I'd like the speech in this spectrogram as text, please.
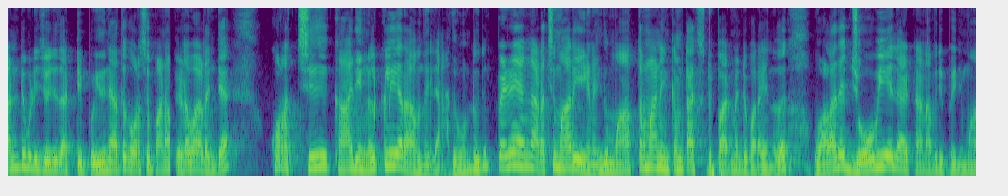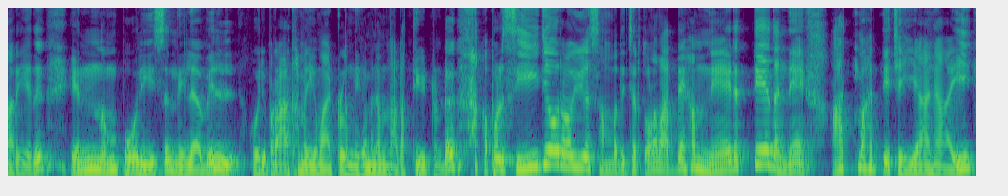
കണ്ടുപിടിച്ച് ഒരു തട്ടിപ്പോ ഇതിനകത്ത് കുറച്ച് പണം ഇടപാടിന്റെ കുറച്ച് കാര്യങ്ങൾ ക്ലിയർ ആവുന്നില്ല. അതുകൊണ്ട് ഒരു പിഴ അങ്ങ് അടച്ചു മാറിയിരിക്കണം ഇത് മാത്രമാണ് ഇൻകം ടാക്സ് ഡിപ്പാർട്ട്മെന്റ് പറയുന്നത്. വളരെ ജോവിയലായിട്ടാണ് അവർ പെരുമാറിയത്. എന്നും പോലീസ് നിലവിൽ ഒരു പ്രാഥമികമായിട്ടുള്ള നിഗമനം നടത്തിയിട്ടുണ്ട്. അപ്പോൾ സീജോ റോയിയെ സംബന്ധിച്ചിടത്തോളം അദ്ദേഹം നേരത്തെ തന്നെ ആത്മഹത്യ ചെയ്യാനായി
